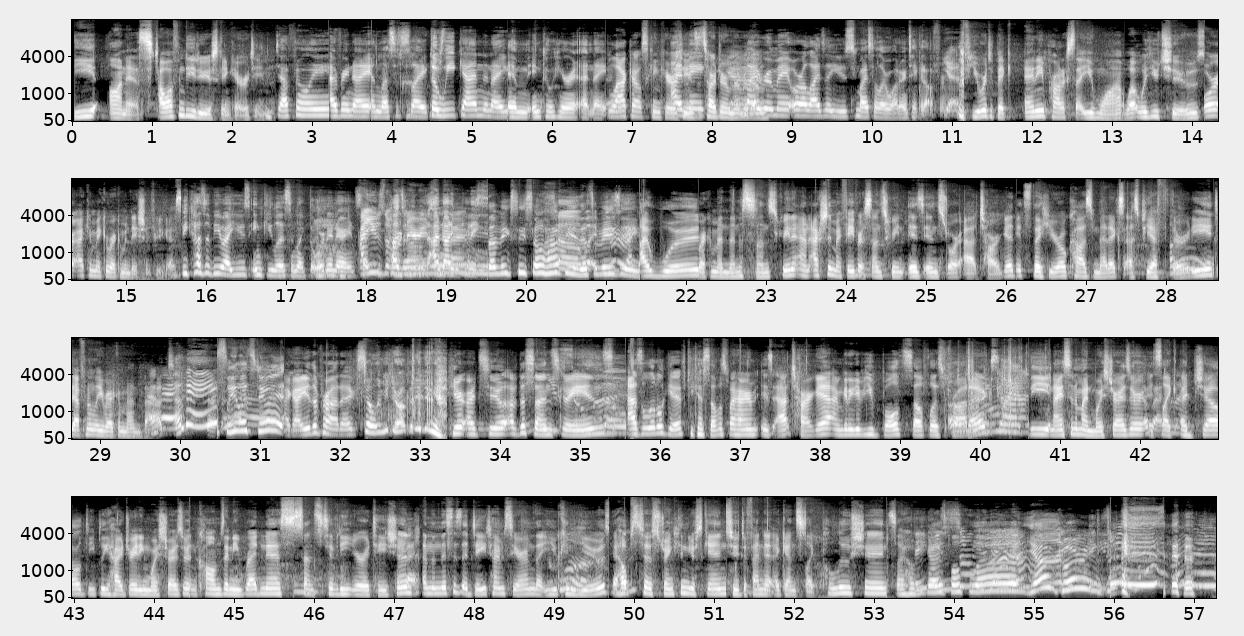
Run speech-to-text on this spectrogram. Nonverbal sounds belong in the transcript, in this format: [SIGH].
Be honest. How often do you do your skincare routine? Definitely every night, unless it's like the weekend and I am incoherent at night. Blackout skincare I routines. make It's hard to remember my them. roommate or Eliza use micellar water and take it off for me. If you were to pick any products that you want, what would you choose? Or I can make a recommendation for you guys. Because of you, I use INKEY List and like the Ordinary and [GASPS] stuff. I use The Because of Ordinary you, I'm not even kidding. That makes me so happy. So, That's if you were to amazing. I would recommend then a sunscreen. And actually, my favorite sunscreen is in store at Target. It's the Hero Cosmetics SPF 30. Definitely recommend that. Okay. Sweet, let's do it. I got you the products. Don't let me drop anything. Here are two of the sunscreens as a little gift because Selfless by Hyram is at Target. I'm gonna give you both selfless oh products. the Niacinamide moisturizer. It's like a gel, deeply hydrating moisturizer and calms any redness, sensitivity, irritation. Okay. And then this is a daytime serum that you can use. It helps to strengthen your skin to defend it against like pollution. So I hope you guys both love. Yeah, of course. [LAUGHS]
